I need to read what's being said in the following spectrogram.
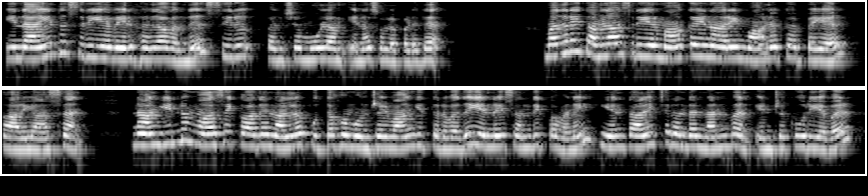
இந்த ஐந்து சிறிய வேர்கள்லாம் வந்து சிறு பஞ்ச மூலம் என சொல்லப்படுது. மதுரை தமிழாசிரியர் மாக்கையனாரின் மாணக்கர் பெயர் காரியாசன். நான் இன்னும் வாசிக்காத நல்ல புத்தகம் ஒன்றை வாங்கித் தருவது என்னை சந்திப்பவனை என் தலைச்சிறந்த நண்பன் என்று கூறியவர்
